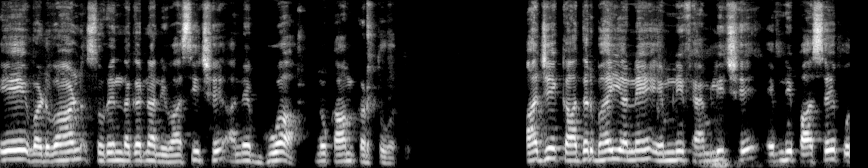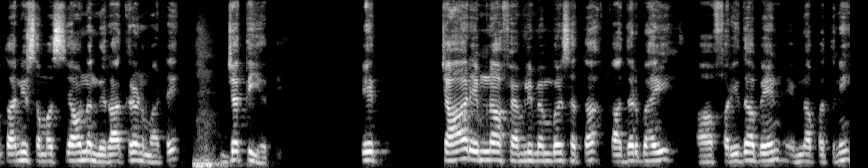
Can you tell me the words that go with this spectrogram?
એ વડવાણ સુરેન્દ્રનગરના નિવાસી છે અને ભુવાનું કામ કરતો હતો. આજે કાદરભાઈ અને એમની ફેમિલી છે, એમની પાસે પોતાની સમસ્યાઓના નિરાકરણ માટે જતી હતી. એ ચાર એમના ફેમિલી મેમ્બર્સ હતા, કાદરભાઈ ફરીદાબેન, એમના પત્ની,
